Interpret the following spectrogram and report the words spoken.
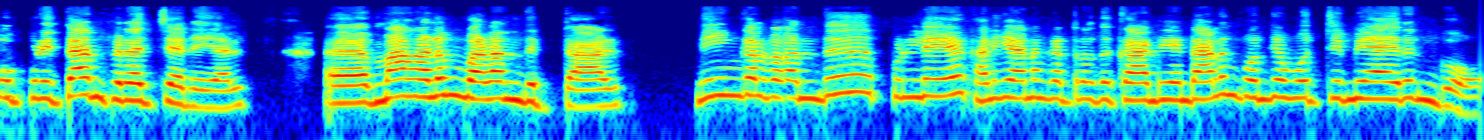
இப்படித்தான் பிரச்சனைகள். மகளும் வளர்ந்துட்டாள். நீங்கள் வந்து பிள்ளைய கல்யாணம் கட்டுறதுக்காண்டி என்றாலும் கொஞ்சம் ஒற்றுமையா இருங்கோ.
